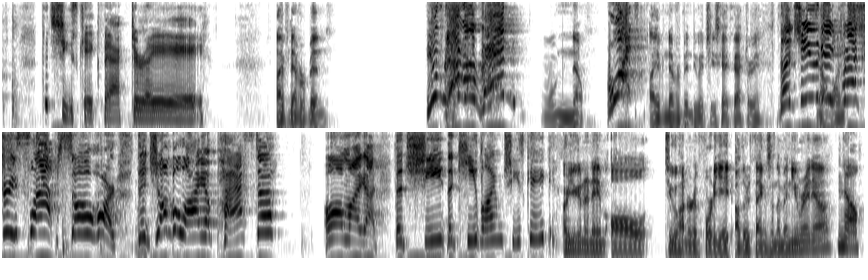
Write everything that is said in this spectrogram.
talking about? The Cheesecake Factory. I've never been. You've never been? Well, no, What? I have never been to a cheesecake factory. The Cheesecake. Factory slaps so hard. The jambalaya pasta. Oh my god. The cheese the key lime cheesecake? Are you going to name all 248 other things on the menu right now? No.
